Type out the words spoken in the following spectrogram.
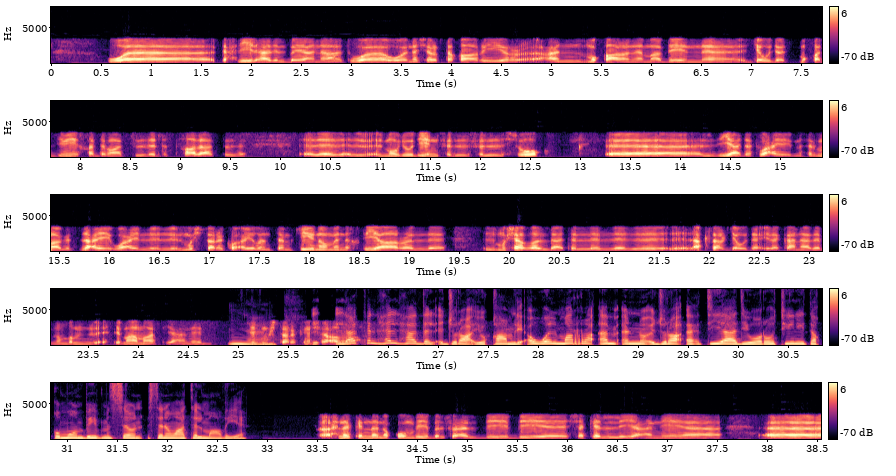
وتحليل هذه البيانات ونشر تقارير عن مقارنة ما بين آه، جودة مقدمي خدمات الاتصالات الموجودين في السوق زيادة وعي مثل ما قلت وعي وعي المشترك وأيضا تمكينه من اختيار المشغل ذات الأكثر جودة إذا كان هذا من ضمن الاهتمامات يعني نعم. للمشترك إن شاء الله. لكن هل هذا الإجراء يقام لأول مرة أم أنه إجراء اعتيادي وروتيني تقومون به من السنوات الماضية؟ إحنا كنا نقوم به بالفعل بشكل يعني آه آه،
